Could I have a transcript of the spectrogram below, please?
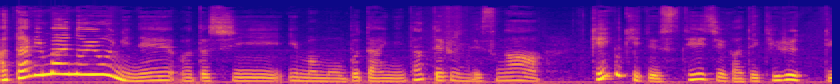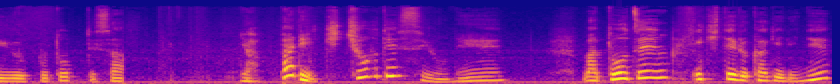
当たり前のようにね私今も舞台に立ってるんですが元気でステージができるっていうことってさやっぱり貴重ですよね。まあ、当然生きてる限りね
